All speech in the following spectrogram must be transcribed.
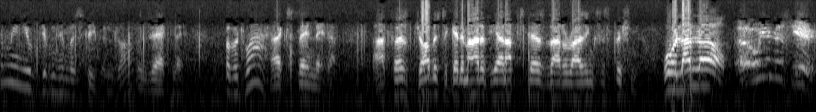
I mean, you've given him a sleeping draught. Exactly. Oh, but why? I'll explain later. Our first job is to get him out of here and upstairs without arousing suspicion. Oh, landlord! Oh, oui, monsieur.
